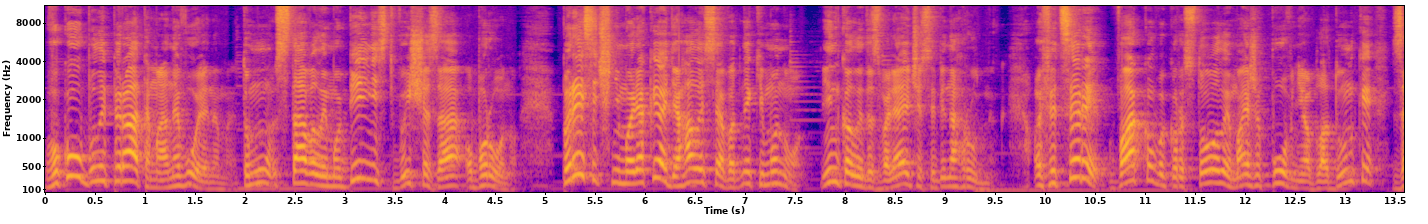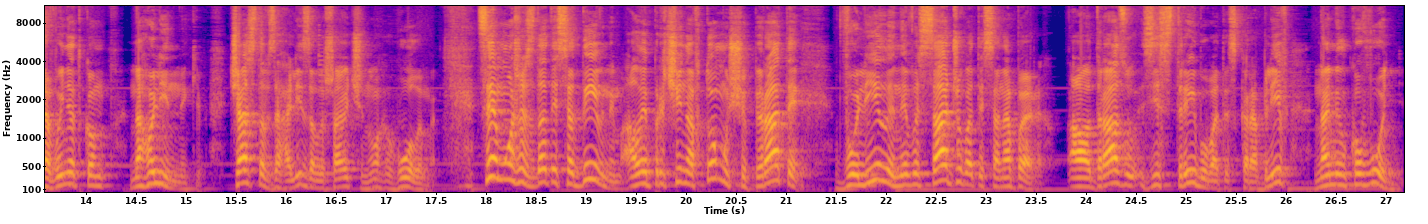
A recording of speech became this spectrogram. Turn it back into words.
Вокоу були піратами, а не воїнами, тому ставили мобільність вище за оборону. Пересічні моряки одягалися в одне кімоно, інколи дозволяючи собі нагрудник. Офіцери вако використовували майже повні обладунки за винятком наголінників, часто взагалі залишаючи ноги голими. Це може здатися дивним, але причина в тому, що пірати воліли не висаджуватися на берег, а одразу зістрибувати з кораблів на мілководні.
